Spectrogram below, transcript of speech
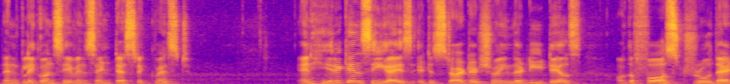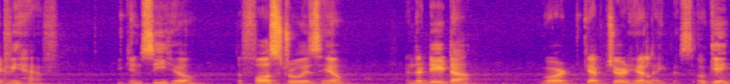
Then click on save and send test request. And here you can see guys it is started showing the details of the first row that we have. You can see here the first row is here. And the data got captured here like this. Okay?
